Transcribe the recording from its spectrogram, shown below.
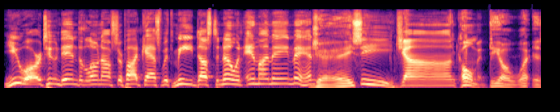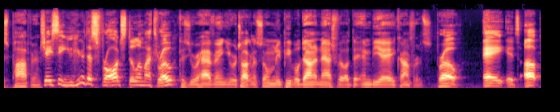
You are tuned in to the Loan Officer Podcast with me, Dustin Owen, and my main man, JC. John Coleman. D.O., what is popping? JC, you hear this frog still in my throat? Because you were having, you were talking to so many people down at Nashville at the MBA conference. Bro, A, it's up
